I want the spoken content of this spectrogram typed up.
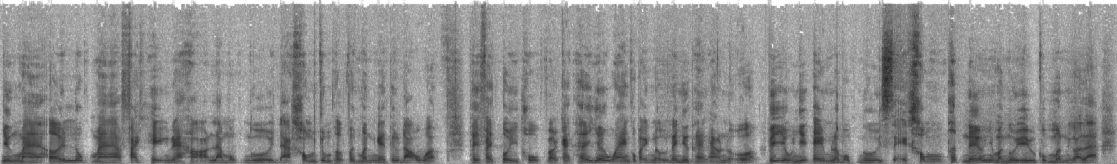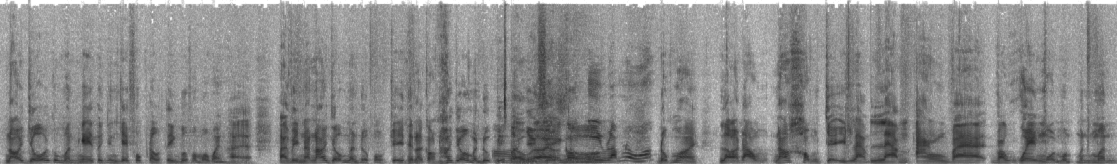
nhưng mà tới lúc mà phát hiện ra họ là một người đã không trung thực với mình ngay từ đầu á thì phải tùy thuộc vào cái thế giới quan của bạn nữ này như thế nào nữa. Ví dụ như em là một người sẽ không thích nếu như mà người yêu của mình gọi là nói dối của mình ngay từ những giây phút đầu tiên bước vào mối quan hệ. Tại vì nó nói dối mình được một chuyện thì nó còn nói dối mình được biết Ờ, bao nhiêu chuyện còn nữa. nhiều lắm luôn á. Đúng rồi. Lỡ đâu nó không chỉ là làm ăn và và quen mỗi một mình mình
